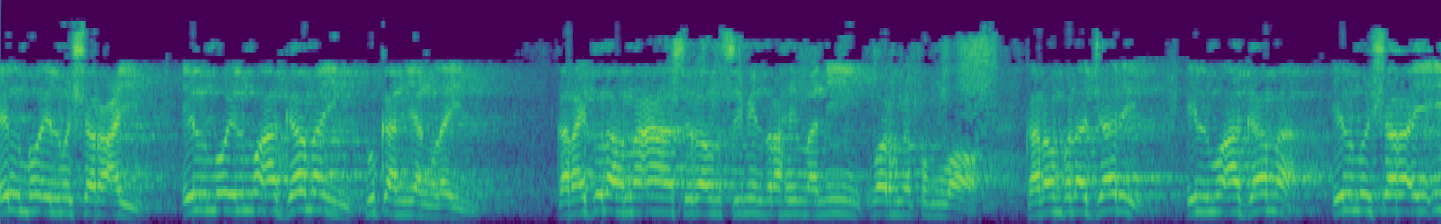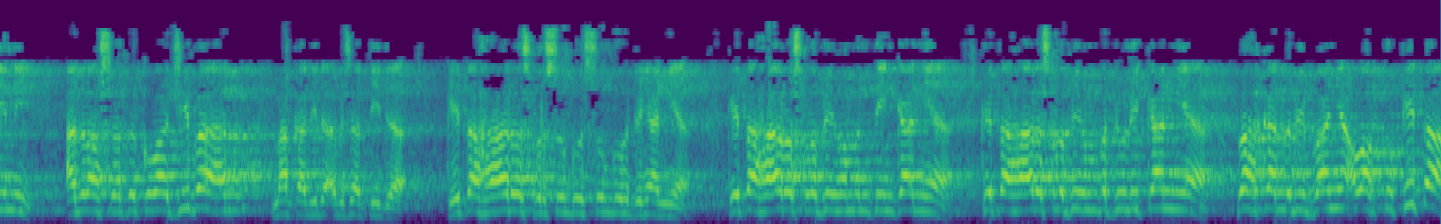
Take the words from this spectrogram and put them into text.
ilmu-ilmu syar'i, ilmu-ilmu agama ini bukan yang lain. Karena itulah ma'asyiral muslimin rahimani wa. Karena mempelajari ilmu agama, ilmu syar'i ini adalah suatu kewajiban, maka tidak bisa tidak. Kita harus bersungguh-sungguh dengannya. Kita harus lebih mementingkannya. Kita harus lebih mempedulikannya. Bahkan lebih banyak waktu kita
